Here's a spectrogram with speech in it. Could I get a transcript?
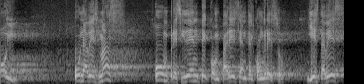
Hoy, una vez más, un presidente comparece ante el Congreso y esta vez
